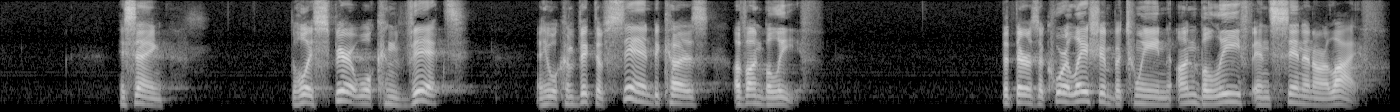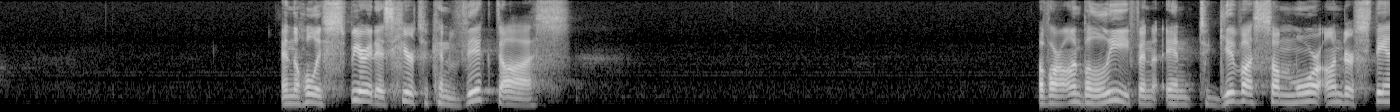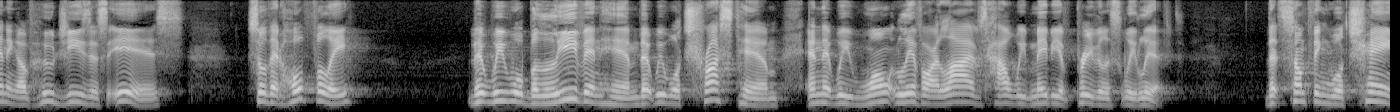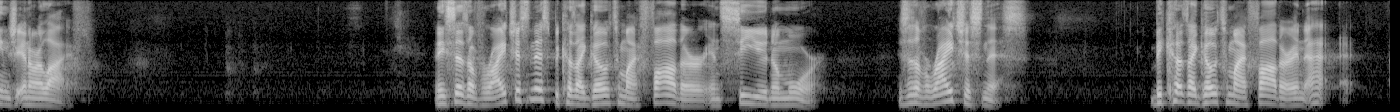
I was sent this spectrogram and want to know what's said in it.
He's saying, the Holy Spirit will convict and he will convict of sin because of unbelief. That there is a correlation between unbelief and sin in our life. And the Holy Spirit is here to convict us of our unbelief and, and to give us some more understanding of who Jesus is, so that hopefully that we will believe in him, that we will trust him, and that we won't live our lives how we maybe have previously lived. That something will change in our life. And he says, Of righteousness, because I go to my Father and see you no more. He says, Of righteousness, because I go to my Father. And I,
